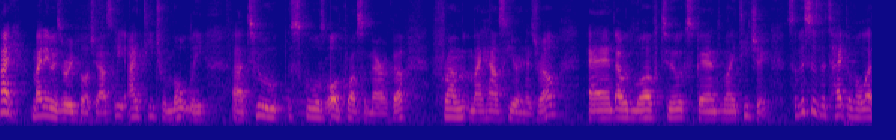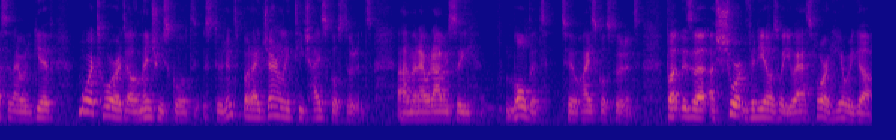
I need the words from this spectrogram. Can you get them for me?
Hi, my name is Uri Pilichowski. I teach remotely uh, two schools all across America from my house here in Israel, and I would love to expand my teaching. So this is the type of a lesson I would give more towards elementary school students, but I generally teach high school students, um, and I would obviously mold it to high school students. But there's a, a short video is what you asked for, and here we go.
